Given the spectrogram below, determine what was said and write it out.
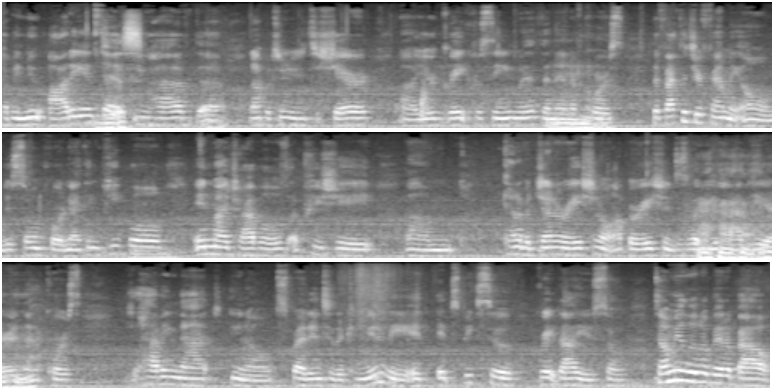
have a new audience that Yes. you have the, an opportunity to share uh, your great cuisine with, and then of course the fact that you're family owned is so important. I think people in my travels appreciate um, kind of a generational operations is what you have here, and then of course having that you know spread into the community it, it speaks to great values. So tell me a little bit about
